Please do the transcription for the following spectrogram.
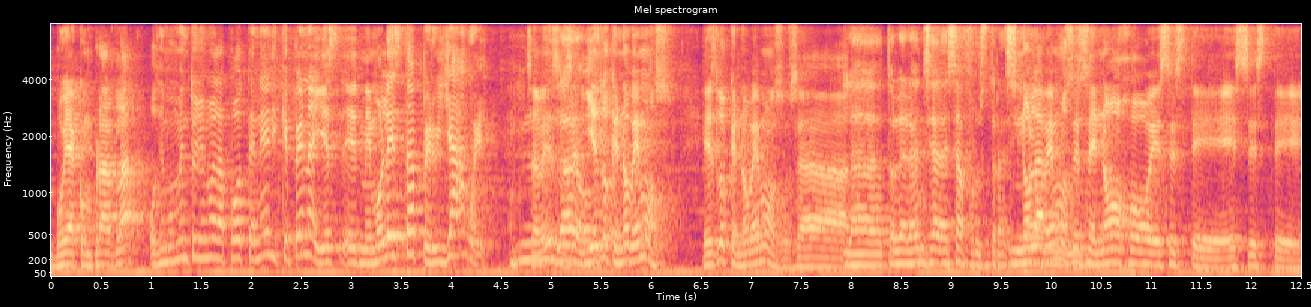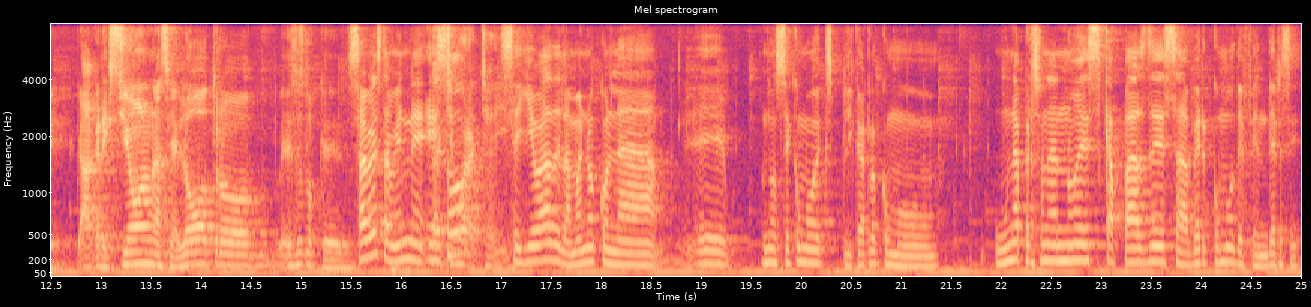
voy a comprarla o de momento yo no la puedo tener y qué pena y es, eh, me molesta, pero ya, güey. ¿Sabes? y es lo que no vemos. Es lo que no vemos, o sea, la tolerancia a esa frustración. No la vemos, es enojo, es este es este agresión hacia el otro, eso es lo que ¿Sabes? También eh, eso se lleva de la mano con la eh, no sé cómo explicarlo como una persona no es capaz de saber cómo defenderse.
